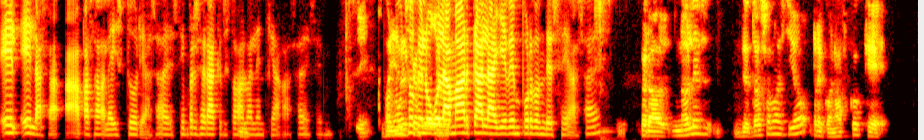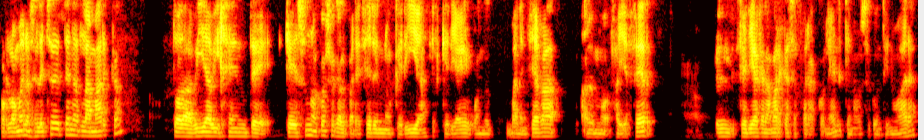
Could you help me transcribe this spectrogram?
él, él ha, ha, pasado a la historia, ¿sabes? Siempre será Cristóbal mm. Valenciaga, ¿sabes? Sí. Por mucho que luego de... la marca la lleven por donde sea, ¿sabes? Pero no les, de todas formas yo reconozco que por lo menos el hecho de tener la marca todavía vigente, que es una cosa que al parecer él no quería, que él quería que cuando Valenciaga al fallecer, él quería que la marca se fuera con él, que no se continuara.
